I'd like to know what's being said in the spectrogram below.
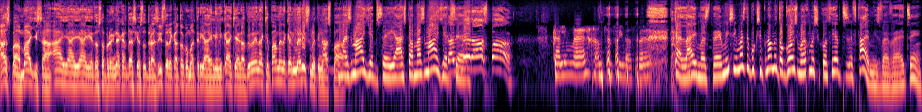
Άσπα, μάγισσα, άι, άι, άι, εδώ στα πρωινά καρτάσια στον τραζίστορ 100,3 ελληνικά και αγαπημένα και πάμε να καλημερίσουμε την Άσπα. Μας μάγεψε η Άσπα, μας μάγεψε. Καλημέρα, Άσπα! Καλημέρα, πώς είμαστε; Καλά είμαστε. Εμείς είμαστε που ξυπνάμε τον κόσμο. Έχουμε σηκωθεί από τις 7 εμείς, βέβαια, έτσι.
